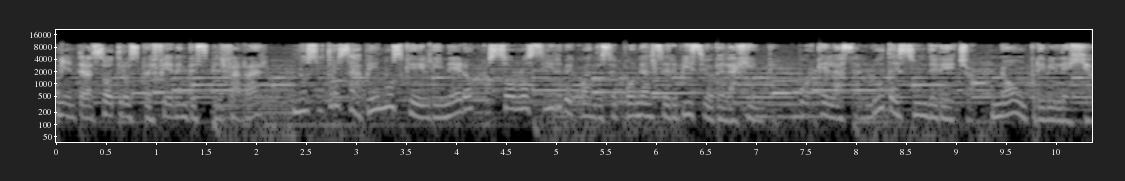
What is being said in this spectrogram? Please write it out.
Mientras otros prefieren despilfarrar, nosotros sabemos que el dinero solo sirve cuando se pone al servicio de la gente, porque la salud es un derecho, no un privilegio.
